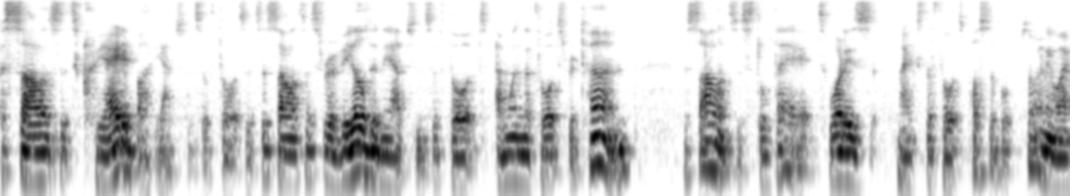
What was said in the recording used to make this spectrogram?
a silence that's created by the absence of thoughts. It's a silence that's revealed in the absence of thoughts, and when the thoughts return, the silence is still there. It's what is makes the thoughts possible. So anyway,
